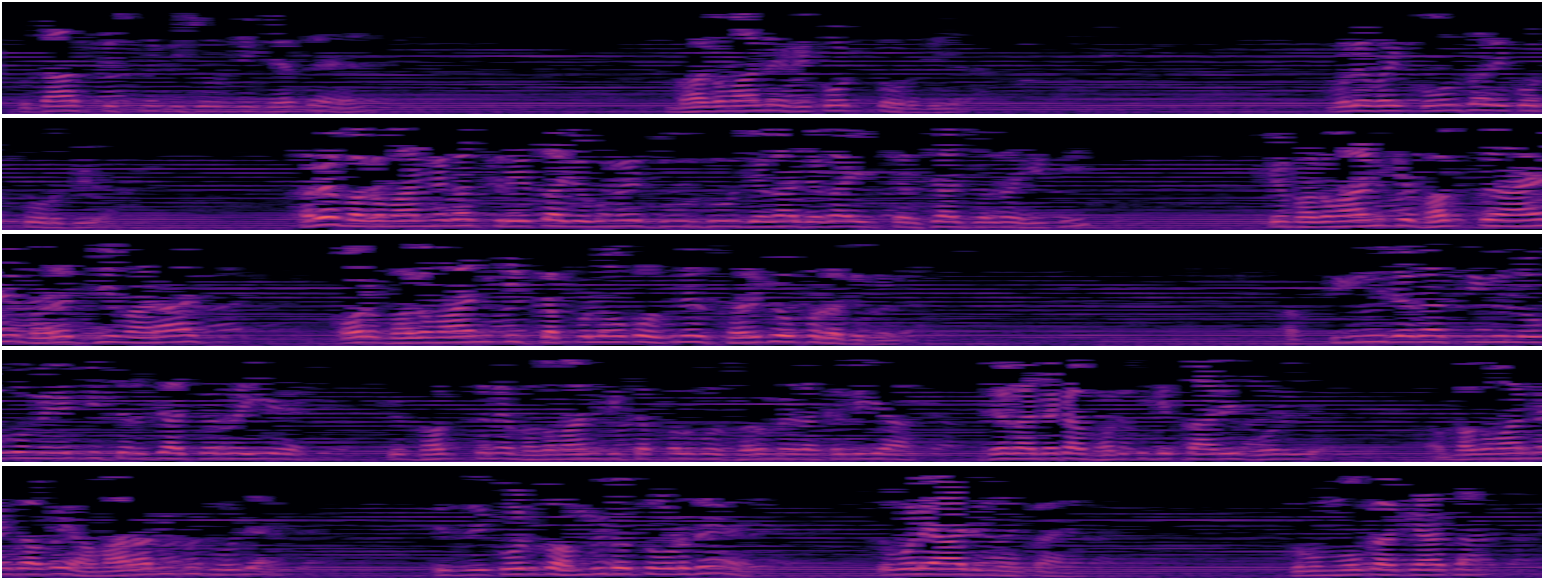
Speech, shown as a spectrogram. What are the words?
तो दास कृष्ण किशोर जी कहते हैं, भगवान ने रिकॉर्ड तोड़ दिया। बोले, भाई, कौन सा रिकॉर्ड तोड़ दिया? अरे भगवान ने कहा, त्रेता युग में दूर दूर जगह जगह एक चर्चा चल रही थी कि भगवान के भक्त आए, भरत जी महाराज, और भगवान की चप्पलों को उसने सर के ऊपर रख दिया। अब तीनों जगह, तीनों लोगों में एक ही चर्चा चल रही है कि भक्त ने भगवान की चप्पल को सर में रख लिया, जगह जगह भक्त की तारीफ़ हो रही है। अब भगवान ने कहा, भाई, हमारा भी कुछ हो जाए। इस रिकॉर्ड को हम भी तो तोड़ दें। तो बोले, आज मौका है। तो वो मौका क्या था?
